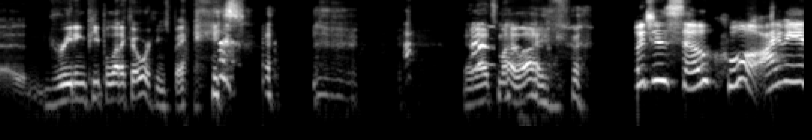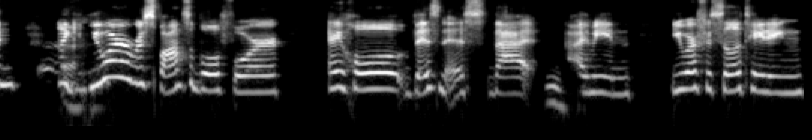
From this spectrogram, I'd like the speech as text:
uh, greeting people at a co-working space. and that's my life. Which is so cool. I mean, like you are responsible for a whole business that Mm. I mean, you are facilitating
